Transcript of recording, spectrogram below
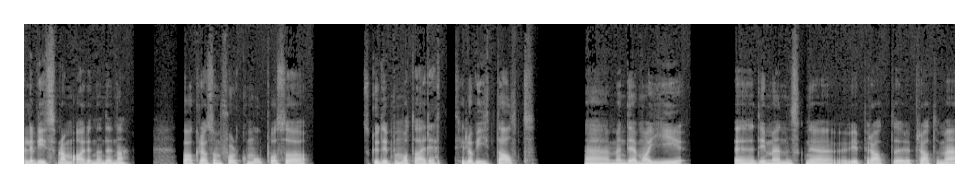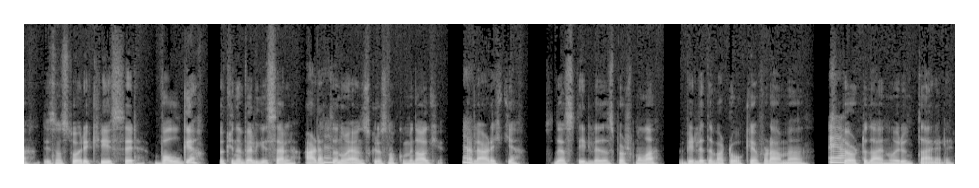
Eller vise fram arrene dine? Det var akkurat som folk kom opp, og så skulle de på en måte ha rett til å vite alt. Eh, Men det med å gi eh, de menneskene vi prater, prater med, de som står i kriser, valget. Å kunne velge selv. Er dette noe jeg ønsker å snakke om i dag, eller er det ikke? Så det å stille det spørsmålet, ville det vært ok for deg om jeg spurte deg noe rundt der, eller?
